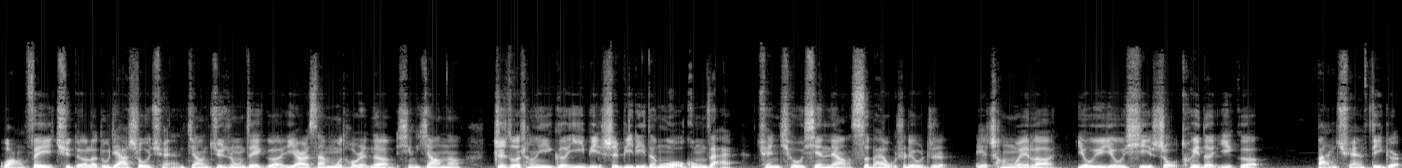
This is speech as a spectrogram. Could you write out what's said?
网飞取得了独家授权，将剧中这个一二三木头人的形象呢制作成一个一比十比例的木偶公仔，全球限量四百五十六只，也成为了由于游戏首推的一个版权 figure。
